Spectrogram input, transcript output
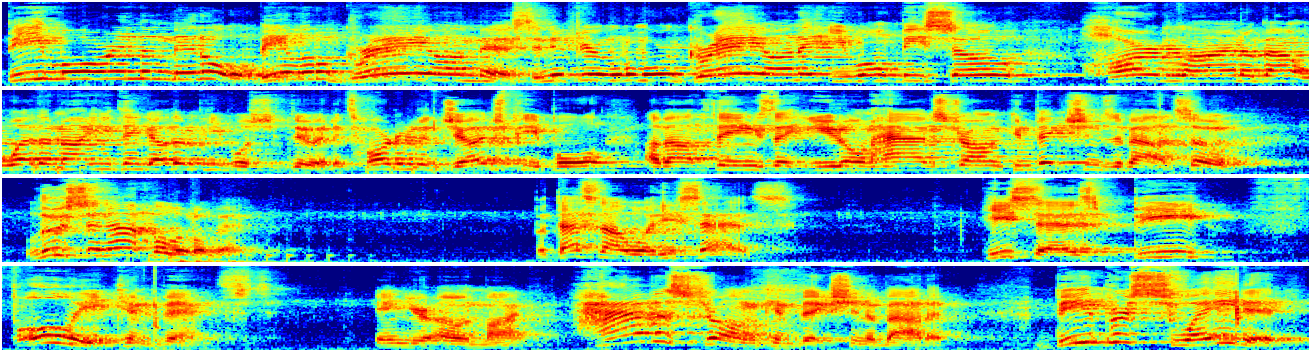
Be more in the middle. Be a little gray on this. And if you're a little more gray on it, you won't be so hard hardline about whether or not you think other people should do it. It's harder to judge people about things that you don't have strong convictions about. So loosen up a little bit. But that's not what he says. He says, be fully convinced in your own mind. Have a strong conviction about it. Be persuaded.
